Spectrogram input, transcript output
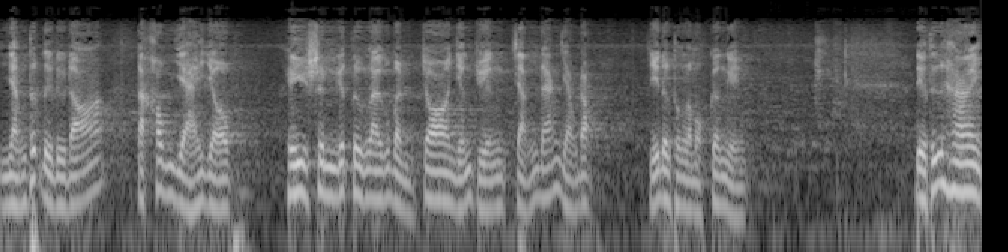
Nhận thức được điều đó, ta không dại dột hy sinh cái tương lai của mình cho những chuyện chẳng đáng vào đâu chỉ đơn thuần là một cơn nghiện điều thứ hai,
